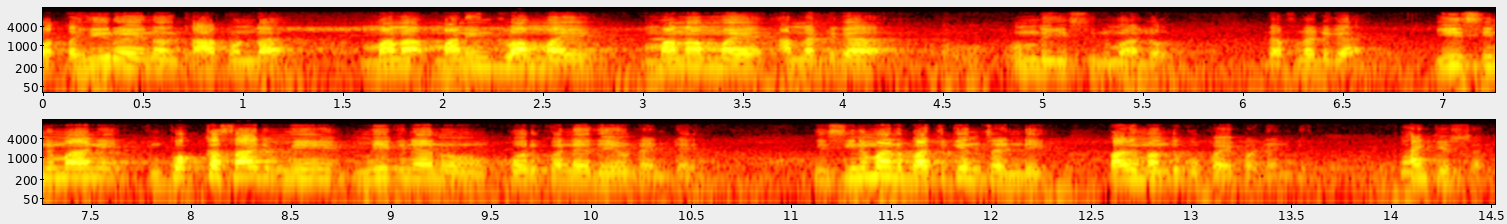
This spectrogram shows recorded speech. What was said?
కొత్త హీరోయిన్ అని కాకుండా మన మన ఇంట్లో అమ్మాయి మన అమ్మాయి అన్నట్టుగా ఉంది ఈ సినిమాలో. డెఫినెట్గా. ఈ సినిమాని ఇంకొకసారి మీ మీకు నేను కోరుకునేది ఏమిటంటే ఈ సినిమాని బతికించండి పది మందికి ఉపయోగపడండి. థ్యాంక్ యూ సార్.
